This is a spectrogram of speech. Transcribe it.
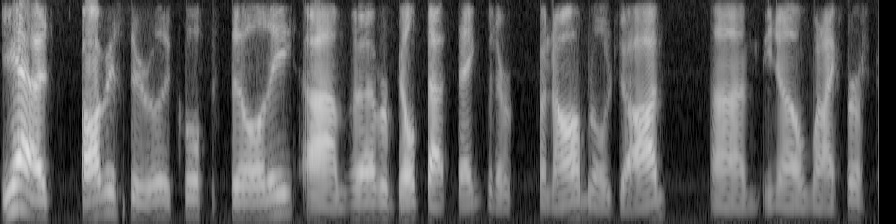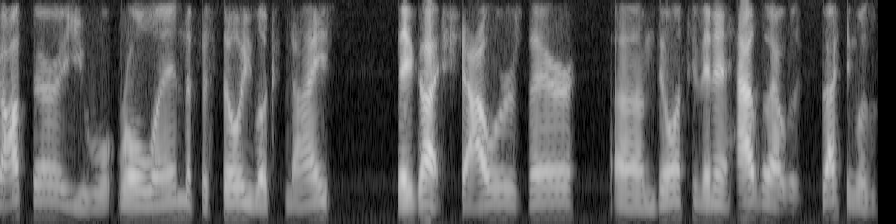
Yeah, it's obviously a really cool facility. Um, whoever built that thing did a phenomenal job. Um, you know, when I first got there, you roll in, the facility looks nice. They've got showers there. Um, the only thing they didn't have that I was expecting was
